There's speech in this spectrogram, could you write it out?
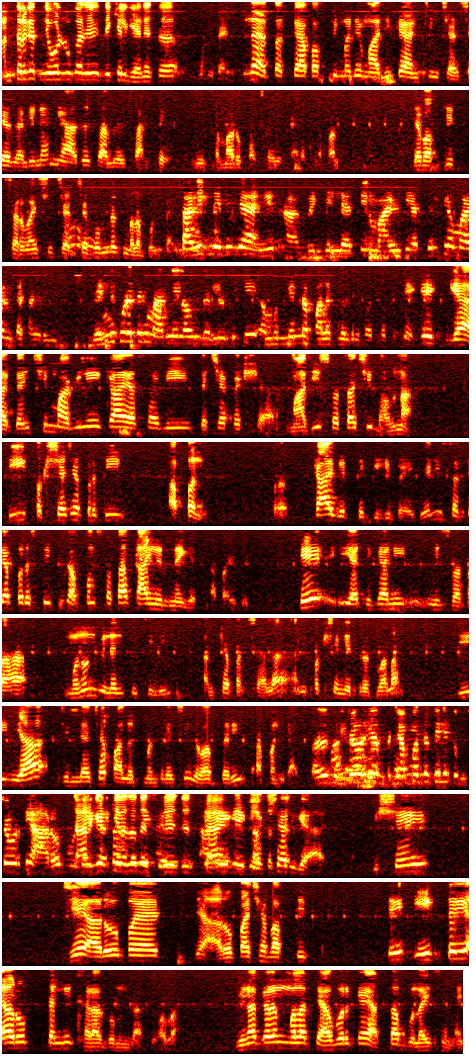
अंतर्गत निवडणुका देखील घेण्याचं नाही आता त्या बाबतीमध्ये माझी काही आणखी चर्चा झाली नाही मी आजच आलोय सांगते मी समारोपाच्या कार्यक्रमाला त्या बाबतीत सर्वांशी चर्चा करूनच मला बोलता. स्थानिक नेते जे आहेत बीड जिल्ह्यातील महायुती असतील किंवा महाविकास आघाडी यांनी कुठेतरी मागणी लावून धरली होती की मुंडेंना पालकमंत्री पद. एक घ्या त्यांची मागणी काय असावी त्याच्यापेक्षा माझी स्वतःची भावना ही पक्षाच्या प्रती आपण काय व्यक्त केली पाहिजे आणि सध्या परिस्थितीत आपण स्वतः काय निर्णय घेतला पाहिजे? हे या ठिकाणी मी स्वतः म्हणून विनंती केली आमच्या पक्षाला आणि पक्ष नेतृत्वाला की या जिल्ह्याच्या पालकमंत्र्याची जबाबदारी आपण ज्या पद्धतीने तुमच्यावरती आरोप होत आहेत, टार्गेट केलं जातं त्याचा सुरेश देशपांडे. एक लक्षात घ्या. विषय जे आरोप आहेत त्या आरोपाच्या बाबतीत ते एक तरी आरोप त्यांनी खरा करून दाखवावा. विनाकारण मला त्यावर काही आता बोलायचं नाही.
